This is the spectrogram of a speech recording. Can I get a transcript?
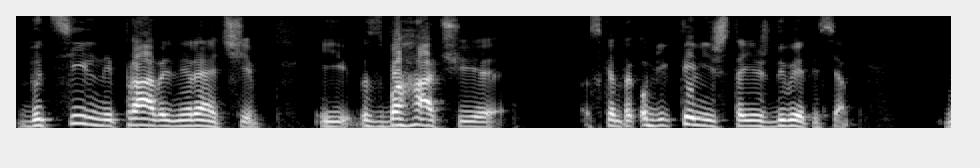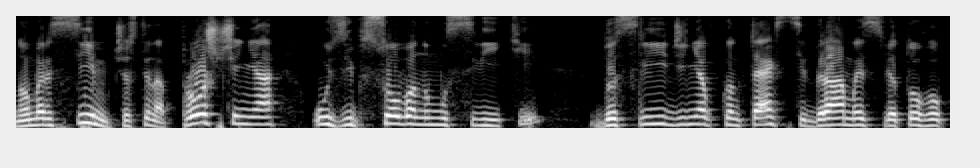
доцільні, правильні речі і збагачує, скажімо так, об'єктивніше стаєш дивитися. Номер 7, частина прощення у зіпсованому світі, дослідження в контексті драми Святого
